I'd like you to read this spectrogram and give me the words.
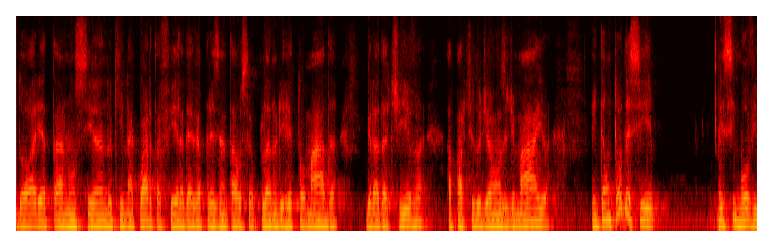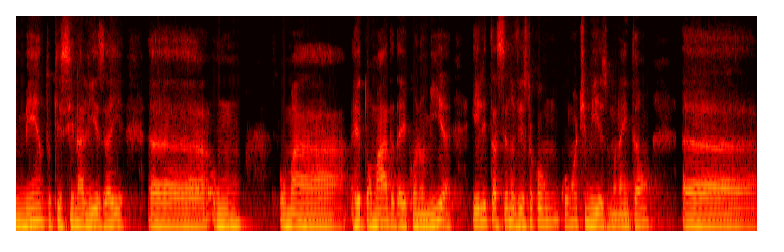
Dória, está anunciando que na quarta-feira deve apresentar o seu plano de retomada gradativa a partir do dia 11 de maio. Então, todo esse esse movimento que sinaliza aí uh, um, uma retomada da economia, ele está sendo visto com, com otimismo, né? Então, uh,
